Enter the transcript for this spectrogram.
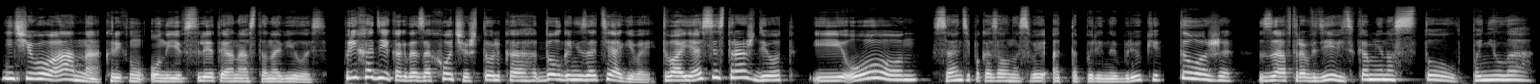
«Ничего, Анна!» – крикнул он ей вслед, и она остановилась. «Приходи, когда захочешь, только долго не затягивай. Твоя сестра ждет. И он!» Санти показал на свои оттопыренные брюки. «Тоже. Завтра в девять ко мне на стол. Поняла?»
